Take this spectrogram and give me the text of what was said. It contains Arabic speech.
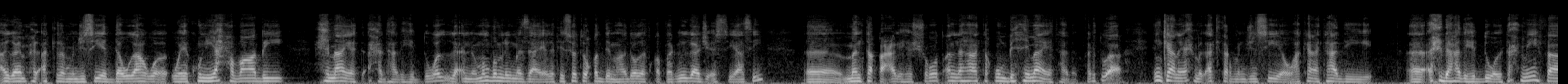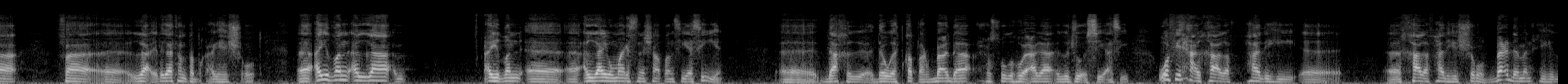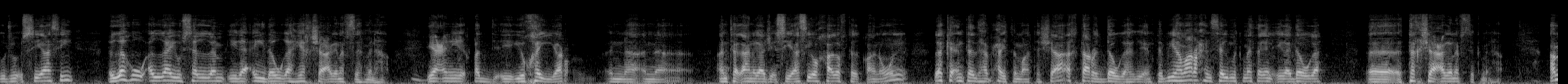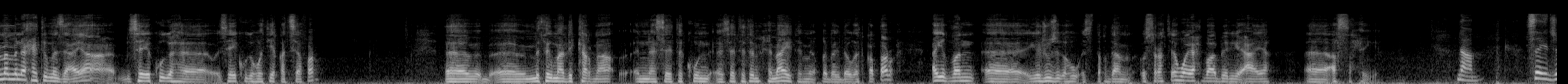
ألا يحمل أكثر من جنسية دوله ويكون يحظى بحماية أحد هذه الدول لأنه من ضمن المزايا التي ستقدمها دولة قطر للاجئ السياسي من تقع عليه الشروط أنها تقوم بحماية هذا الفرد وإن كان يحمل أكثر من جنسية وكانت هذه إحدى هذه الدول تحميه فلا لا تنطبق عليه الشروط. أيضا ألا أيضا الا يمارس نشاطا سياسيا داخل دولة قطر بعد حصوله على اللجوء السياسي، وفي حال خالف هذه خالف هذه الشروط بعد منحه اللجوء السياسي له الا يسلم إلى أي دولة يخشى على نفسه منها. يعني قد يخير أن أن أنت الآن لاجئ سياسي وخالفت القانون لك أن تذهب حيثما تشاء اختار الدولة اللي أنت بها ما راح نسلمك مثلا إلى دولة تخشى على نفسك منها. أما من ناحية المزايا سيكون لها سيكون له وثيقة سفر مثل ما ذكرنا أن ستكون ستتم حمايته من قبل دولة قطر أيضا يجوز له استخدام أسرته ويحظى بالرعايه الصحية. نعم سيد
